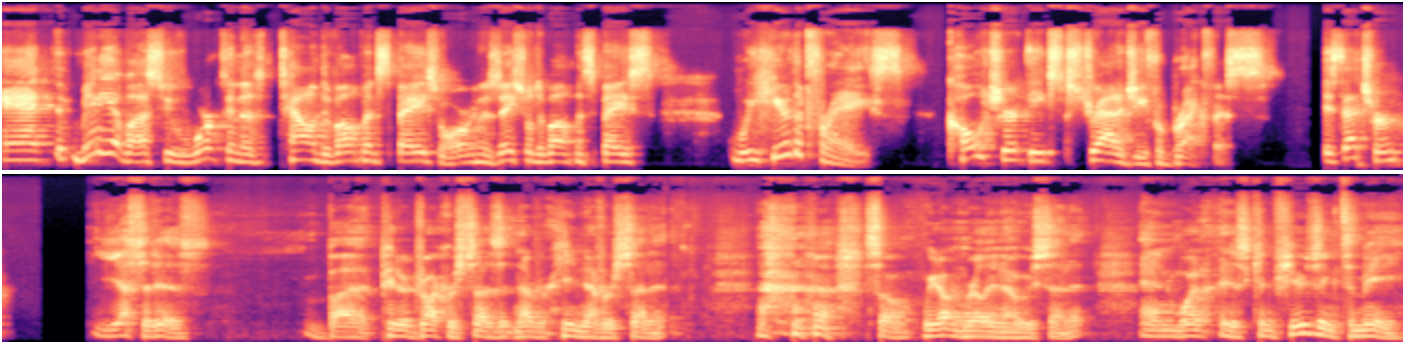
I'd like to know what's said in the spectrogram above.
And many of us who've worked in the talent development space or organizational development space, we hear the phrase culture eats strategy for breakfast. Is that true? Yes, it is. But Peter Drucker says it never. He never said it. so we don't really know who said it. And what is confusing to me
